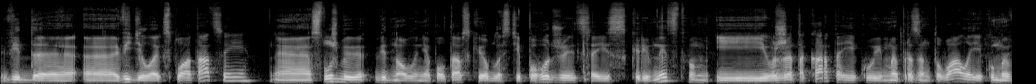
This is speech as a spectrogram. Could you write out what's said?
від е, е, відділу експлуатації е, служби відновлення Полтавської області, погоджується із керівництвом, і вже та карта, яку ми презентували, яку ми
